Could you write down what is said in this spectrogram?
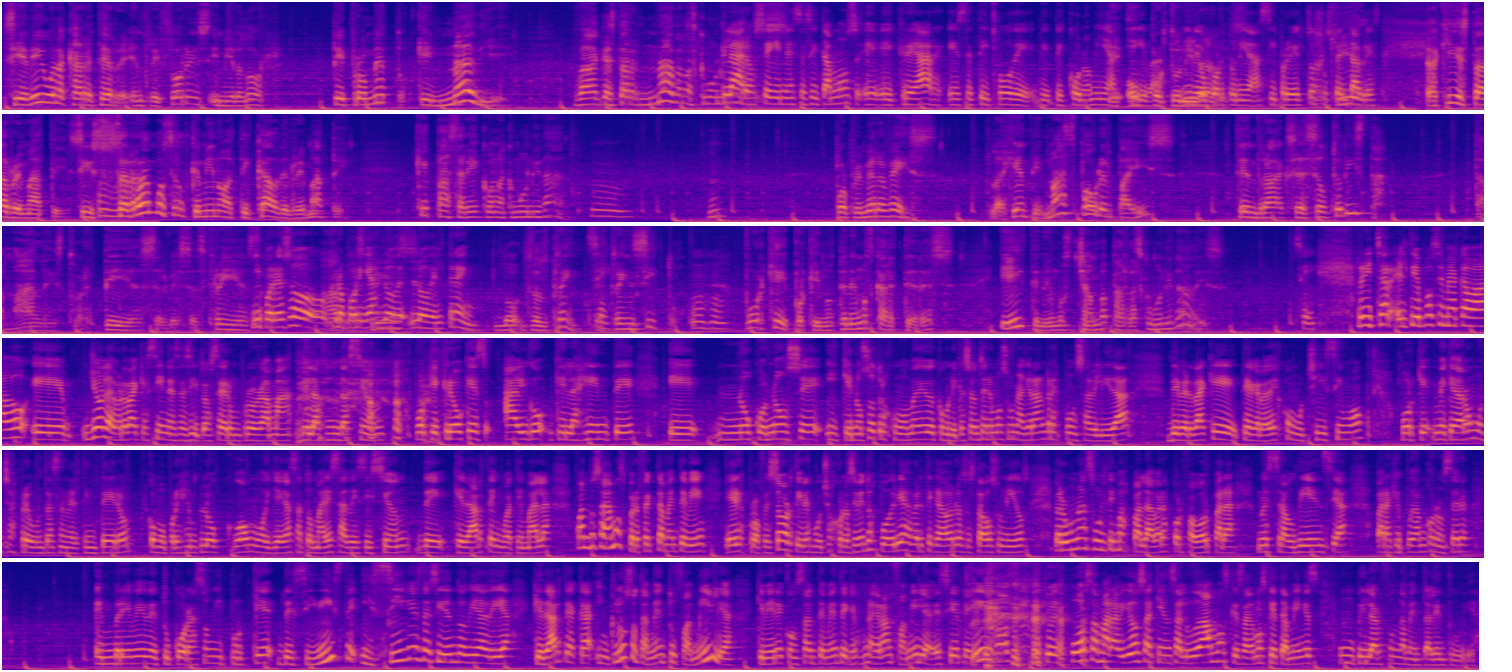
Si había una carretera entre Flores y Mirador, te prometo que nadie va a gastar nada en las comunidades. Claro, sí, necesitamos eh, eh, crear ese tipo de, economía activa y de oportunidades y proyectos sustentables. Aquí está remate. Si cerramos el camino atical del remate, ¿qué pasaría con la comunidad? Mm. ¿Mm? Por primera vez, la gente más pobre del país tendrá acceso al turista tamales, tortillas, cervezas frías. Y por eso proponías lo, del tren. Lo del tren, el trencito. ¿Por qué? Porque no tenemos carreteras y tenemos chamba para las comunidades. Sí. Richard, el tiempo se me ha acabado. Eh, yo la verdad que sí necesito hacer un programa de la fundación porque creo que es algo que la gente eh, no conoce y que nosotros como medio de comunicación tenemos una gran responsabilidad. De verdad que te agradezco muchísimo porque me quedaron muchas preguntas en el tintero, como por ejemplo cómo llegas a tomar esa decisión de quedarte en Guatemala cuando sabemos perfectamente bien, eres profesor, tienes muchos conocimientos, podrías haberte quedado en los Estados Unidos, pero unas últimas palabras por favor para nuestra audiencia para que puedan conocer en breve de tu corazón y por qué decidiste y sigues decidiendo día a día quedarte acá, incluso también tu familia, que viene constantemente, que es una gran familia de siete hijos, y tu esposa maravillosa, a quien saludamos, que sabemos que también es un pilar fundamental en tu vida.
